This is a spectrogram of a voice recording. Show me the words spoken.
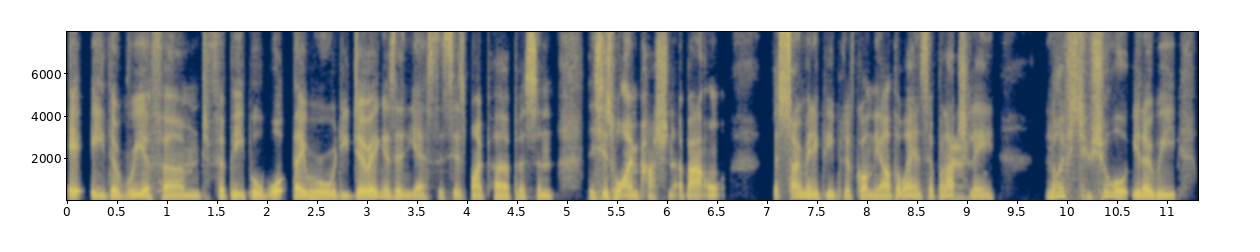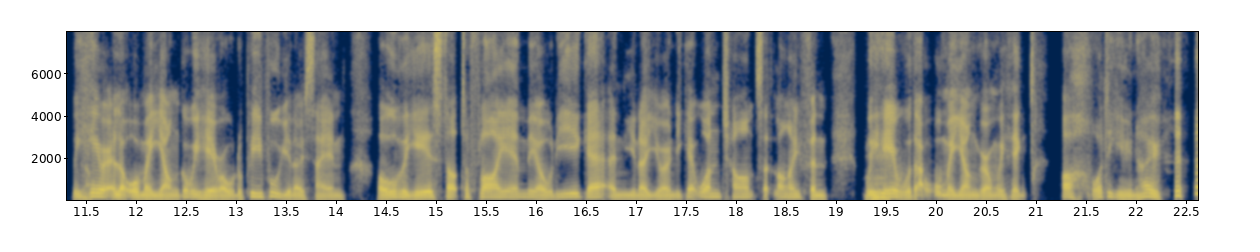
it either reaffirmed for people what they were already doing, as in, yes, this is my purpose and this is what I'm passionate about. But so many people have gone the other way and said, well, Yeah. actually, life's too short. You know, we we Yeah. hear it a lot when we're younger. We hear older people, you know, saying, "Oh, the years start to fly in the older you get, and you know, you only get one chance at life." And we Mhm. hear all that when we're younger, and we think, oh, what do you know?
